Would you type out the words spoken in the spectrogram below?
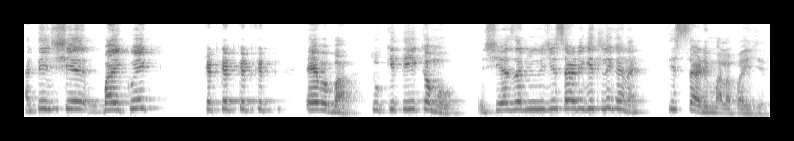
आणि त्यांची शे बायको एक कटकट, कटकट, "ए बाबा, तू कितीही कमव, शेजारीने जी साडी घेतली का नाही, तीच साडी मला पाहिजे.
